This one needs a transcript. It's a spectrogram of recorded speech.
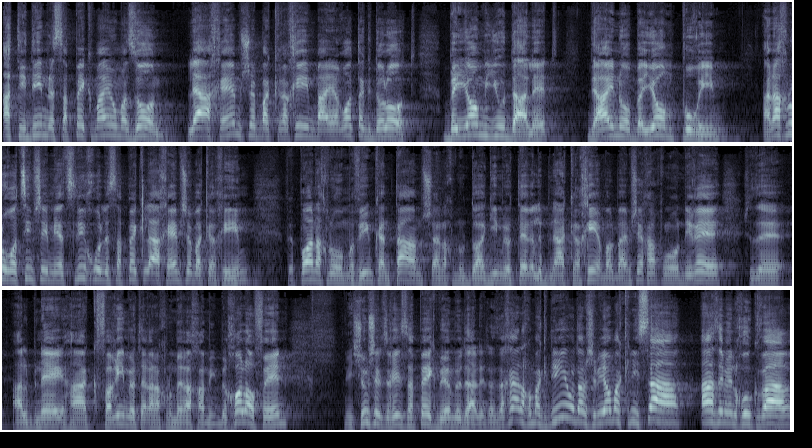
עתידים לספק מים ומזון לאחיהם שבכרכים, בעיירות הגדולות, ביום י"ד, דהיינו ביום פורים, אנחנו רוצים שהם יצליחו לספק לאחיהם שבכרכים, ופה אנחנו מביאים כאן טעם שאנחנו דואגים יותר לבני הכרכים, אבל בהמשך אנחנו נראה שזה על בני הכפרים יותר אנחנו מרחמים. בכל אופן, משום שהם צריכים לספק ביום י"ד, אז לכן אנחנו מקדימים אותם שביום הכניסה, אז הם ילכו כבר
